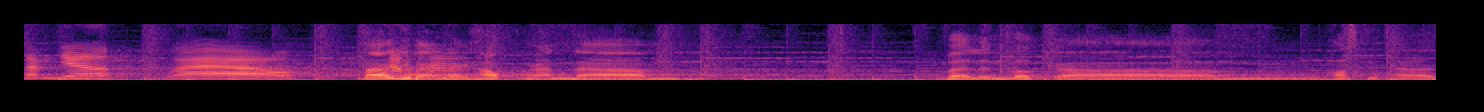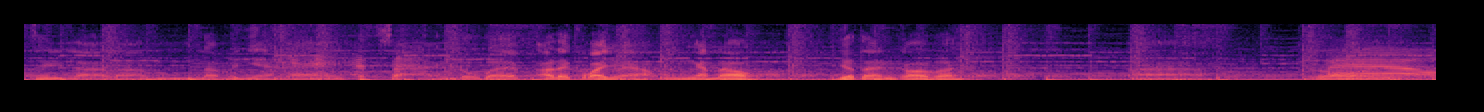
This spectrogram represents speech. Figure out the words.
Năm nhất. Wow. bao nhiêu bạn đang học ngành à, về lĩnh vực à, hospitality là làm làm về nhà hàng khách sạn đồ bếp ở đây có bao nhiêu bạn học những ngành không giơ tay lên coi với rồi Wow,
